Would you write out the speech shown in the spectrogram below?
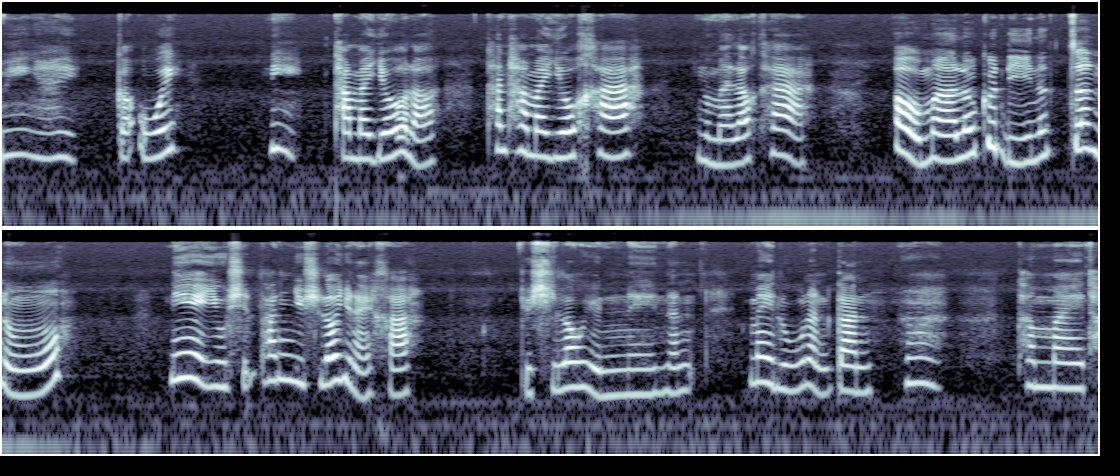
นี่ไง ก็อุ้ยนี่ ธรรมโยเหรอ ท่านธรรมโยคะ หนูมาแล้วค่ะ เออมาแล้วก็ดีนะจ้าหนู นี่ยูชิท่านยูชิโร่อยู่ไหนคะยูชิโร่อยู่ในนั้น ไม่รู้เหมือนกันทำไมทำ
